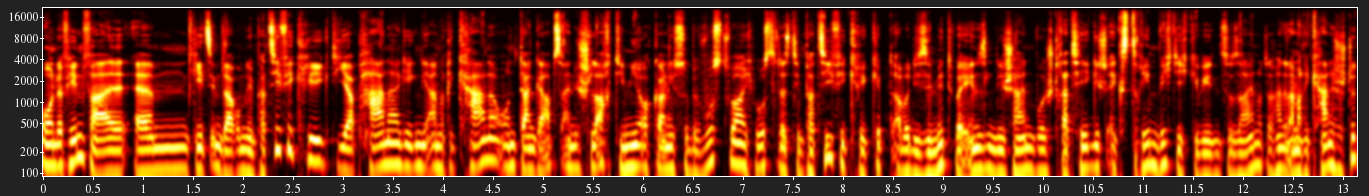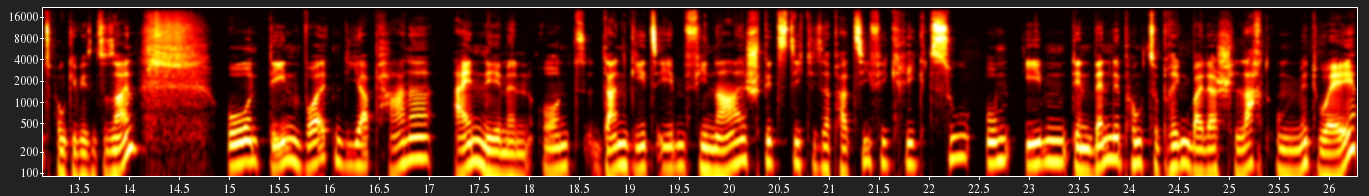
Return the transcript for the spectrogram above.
Und auf jeden Fall ähm, geht es eben darum, den Pazifikkrieg, die Japaner gegen die Amerikaner. Und dann gab es eine Schlacht, die mir auch gar nicht so bewusst war. Ich wusste, dass es den Pazifikkrieg gibt, aber diese Midway-Inseln, die scheinen wohl strategisch extrem wichtig gewesen zu sein. Und das scheint ein amerikanischer Stützpunkt gewesen zu sein. Und den wollten die Japaner einnehmen. Und dann geht es eben final, spitzt sich dieser Pazifikkrieg zu, um eben den Wendepunkt zu bringen bei der Schlacht um Midway.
